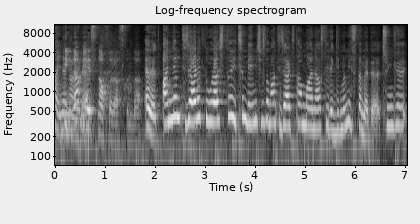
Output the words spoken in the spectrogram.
Aynen bilinen öyle. bir esnaflar aslında. Evet, annem ticaretle uğraştığı için benim hiçbir zaman ticareti tam manasıyla girmemi istemedi. Çünkü e,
